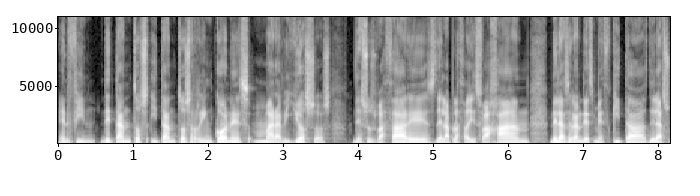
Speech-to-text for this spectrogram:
en fin, de tantos y tantos rincones maravillosos, de sus bazares, de la plaza de Isfahán, de las grandes mezquitas, de las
